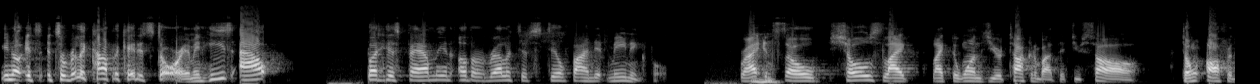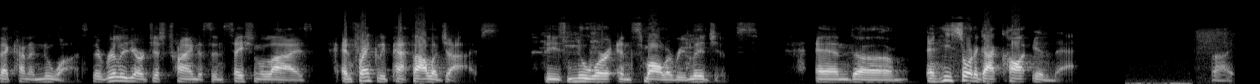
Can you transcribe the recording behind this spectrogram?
you know, it's it's a really complicated story. I mean, he's out, but his family and other relatives still find it meaningful, right? And so shows like like the ones you're talking about that you saw don't offer that kind of nuance. They really are just trying to sensationalize and frankly pathologize these newer and smaller religions. And um, and he sort of got caught in that. Right.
